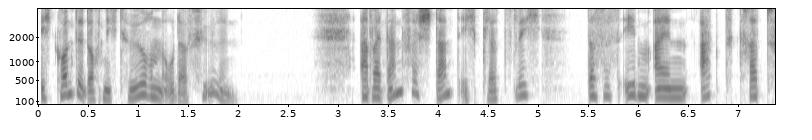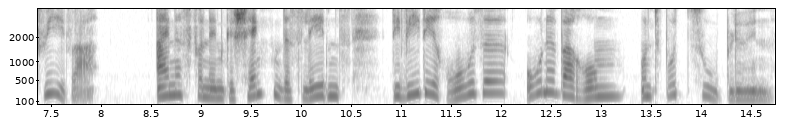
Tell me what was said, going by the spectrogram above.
Ich konnte doch nicht hören oder fühlen. Aber dann verstand ich plötzlich, dass es eben ein Akt gratuit war, eines von den Geschenken des Lebens, die wie die Rose ohne Warum und Wozu blühen.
